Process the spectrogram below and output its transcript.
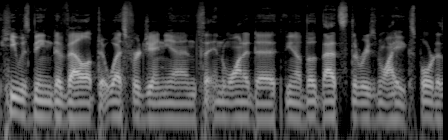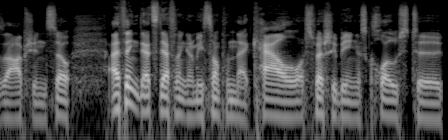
he was being developed at West Virginia and, th- and wanted to, you know, th- that's the reason why he explored his options. So I think that's definitely going to be something that Cal, especially being as close to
